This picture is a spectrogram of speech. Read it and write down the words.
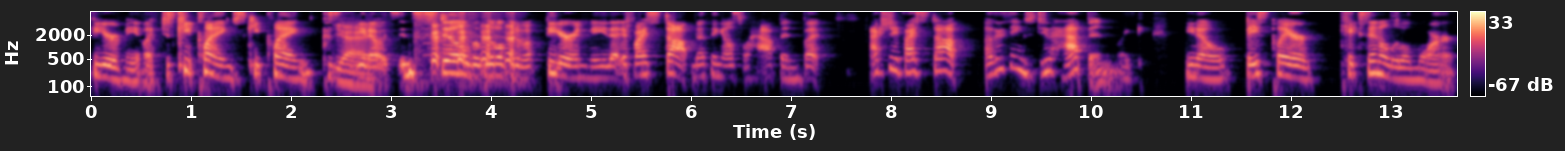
fear of me, like just keep playing, just keep playing, because yeah, you know it's instilled a little bit of a fear in me that if I stop, nothing else will happen. But actually, if I stop, other things do happen. Like you know, bass player kicks in a little more,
